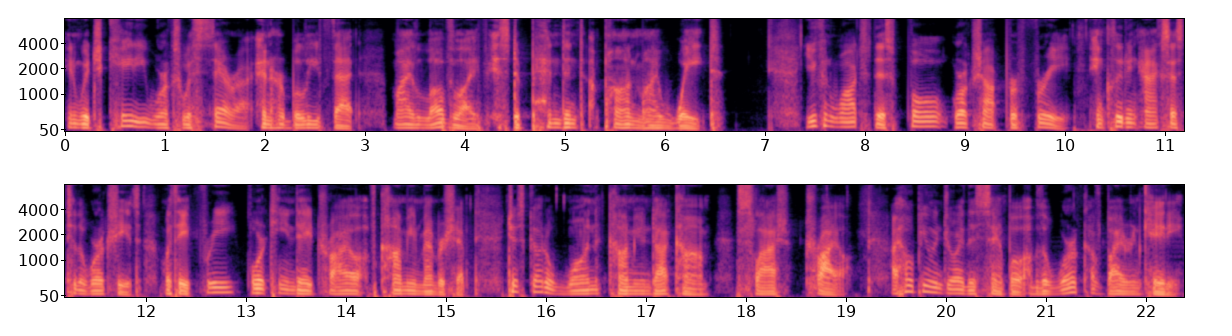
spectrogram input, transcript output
in which Katie works with Sarah and her belief that my love life is dependent upon my weight. You can watch this full workshop for free, including access to the worksheets with a free 14-day trial of Commune membership. Just go to onecommune.com slash trial. I hope you enjoy this sample of the work of Byron Katie.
